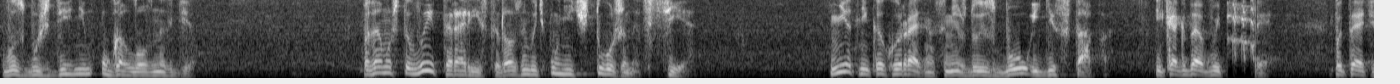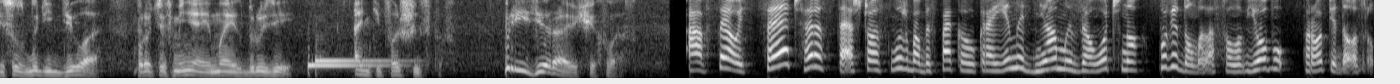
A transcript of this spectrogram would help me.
возбуждением уголовных дел. Потому что вы, террористы, должны быть уничтожены все. Нет никакой разницы между СБУ и гестапо. И когда вы, пытаетесь возбудить дела против меня и моих друзей, антифашистов, презирающих вас, А все ось це через те, що Служба безпеки України днями заочно повідомила Соловйову про підозру.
